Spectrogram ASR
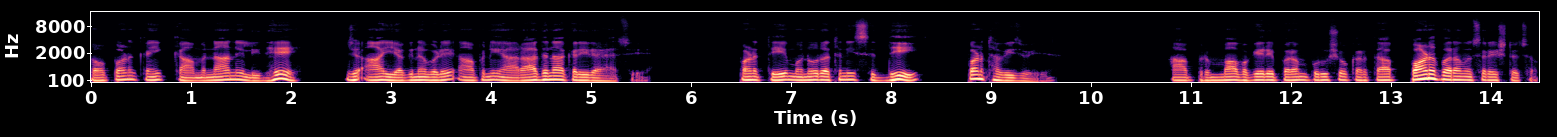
તો પણ કંઈક કામનાને લીધે જે આ યજ્ઞ વડે આપની આરાધના કરી રહ્યા છીએ. પણ તે મનોરથની સિદ્ધિ પણ થવી જોઈએ. આ બ્રહ્મા વગેરે પરમ પુરુષો કરતાં પણ પરમ શ્રેષ્ઠ છો.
